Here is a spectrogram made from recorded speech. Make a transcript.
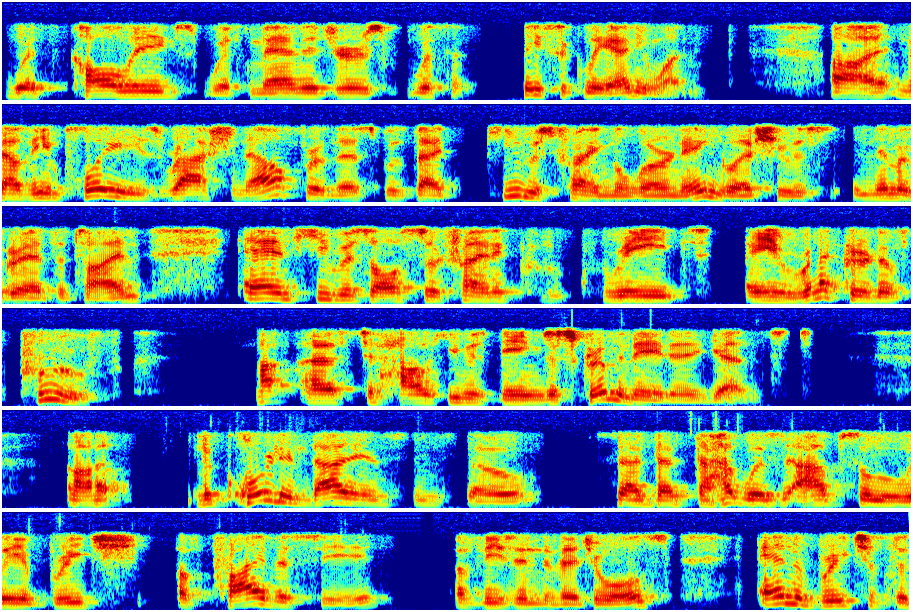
with colleagues, with managers, with basically anyone. Uh, now, the employee's rationale for this was that he was trying to learn English. He was an immigrant at the time, and he was also trying to cr- create a record of proof as to how he was being discriminated against. Uh, the court in that instance, though, said that that was absolutely a breach of privacy of these individuals and a breach of the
